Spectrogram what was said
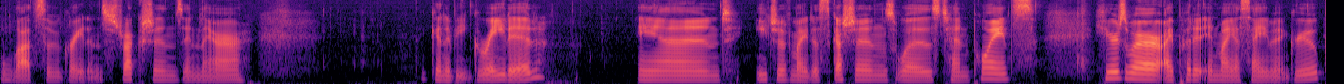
lots of great instructions in there. Going to be graded and each of my discussions was 10 points. Here's where I put it in my assignment group,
